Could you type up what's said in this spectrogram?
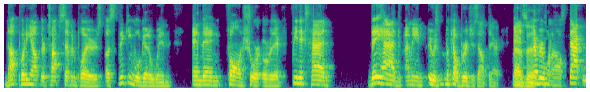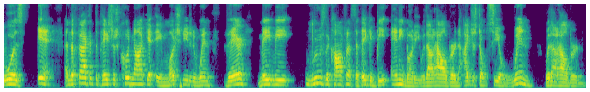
not putting out their top seven players, us thinking we'll get a win, and then falling short over there. Phoenix had, they had, I mean, it was Mikal Bridges out there. And everyone else. That was it. And the fact that the Pacers could not get a much needed win there made me lose the confidence that they could beat anybody without Halliburton. I just don't see a win without Halliburton.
